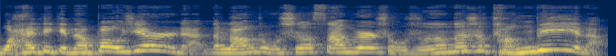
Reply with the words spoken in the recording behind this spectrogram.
我还得给他报信呢。那郎总折三根手指头，那是疼毙了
